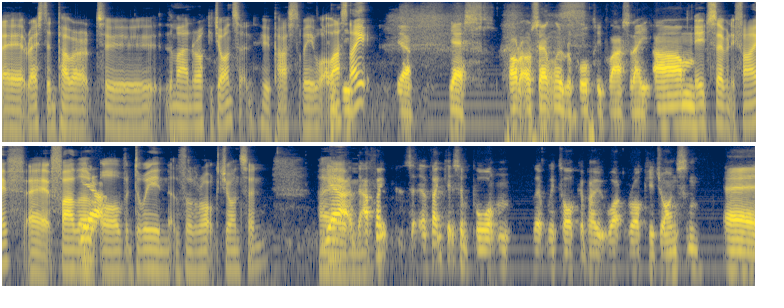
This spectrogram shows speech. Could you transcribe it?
uh, rest in power to the man Rocky Johnson, who passed away what last Indeed. night, Yeah. yes. Or, or certainly reported last night. Um age 75, uh, father Yeah. of Dwayne the Rock Johnson. Yeah, Um, I think I think it's important that we talk about what Rocky Johnson uh,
